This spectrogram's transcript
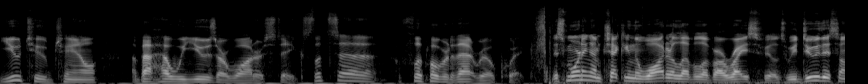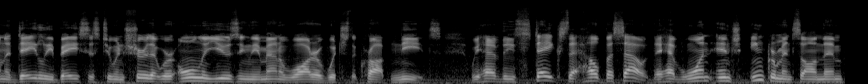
YouTube channel about how we use our water stakes. Let's uh, flip over to that real quick. This morning I'm checking the water level of our rice fields. We do this on a daily basis to ensure that we're only using the amount of water of which the crop needs. We have these stakes that help us out. They have one inch increments on them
